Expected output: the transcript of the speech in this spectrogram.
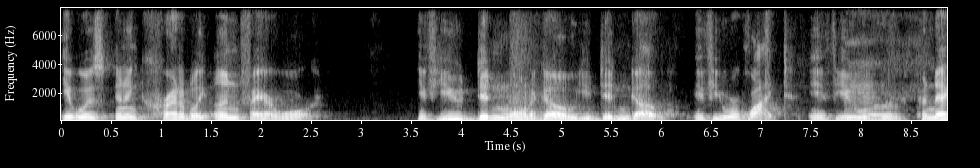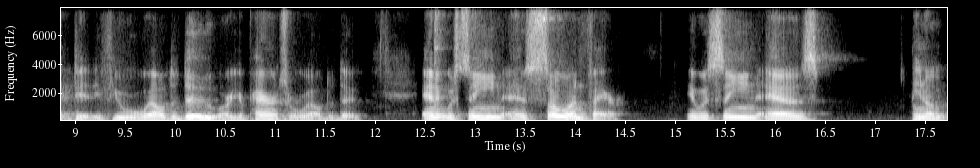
it was an incredibly unfair war. If you didn't want to go, you didn't go. If you were white, if you Mm. were connected, if you were well to do, or your parents were well to do. And it was seen as so unfair. It was seen as, you know,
